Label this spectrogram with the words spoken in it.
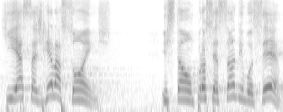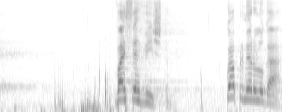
que essas relações estão processando em você, vai ser vista. Qual é o primeiro lugar?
